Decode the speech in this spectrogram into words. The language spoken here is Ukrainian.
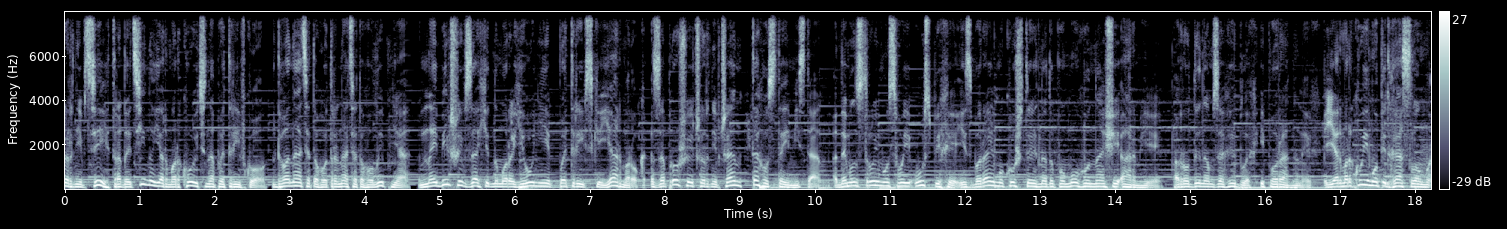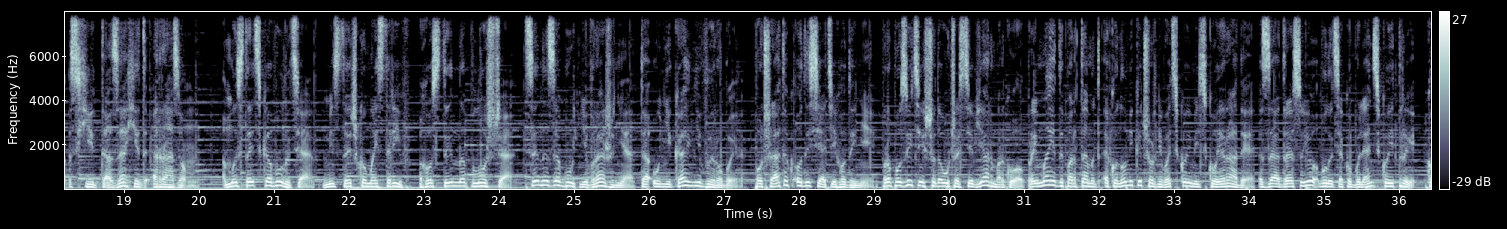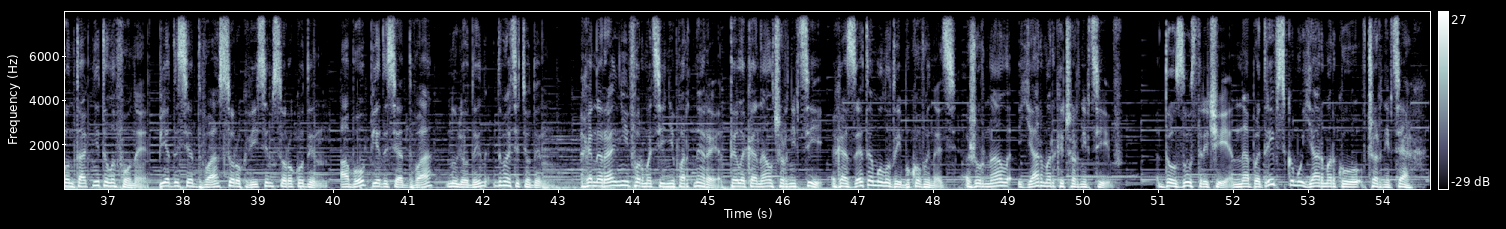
Чернівці традиційно ярмаркують на Петрівку. 12-13 липня найбільший в західному регіоні Петрівський ярмарок запрошує чернівчан та гостей міста. Демонструємо свої успіхи і збираємо кошти на допомогу нашій армії, родинам загиблих і поранених. Ярмаркуємо під гаслом Схід та Захід разом. Мистецька вулиця, містечко майстрів, гостинна площа це незабутні враження та унікальні вироби. Початок о 10-й годині. Пропозиції щодо участі в ярмарку приймає департамент економіки Чорнівецької міської ради за адресою вулиця Кобилянської, 3. Контактні телефони 52 48 41 або 52 01 21. Генеральні інформаційні партнери, телеканал Чернівці, газета Молодий Буковинець, журнал Ярмарки Чернівців. До зустрічі на Петрівському ярмарку в Чернівцях.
